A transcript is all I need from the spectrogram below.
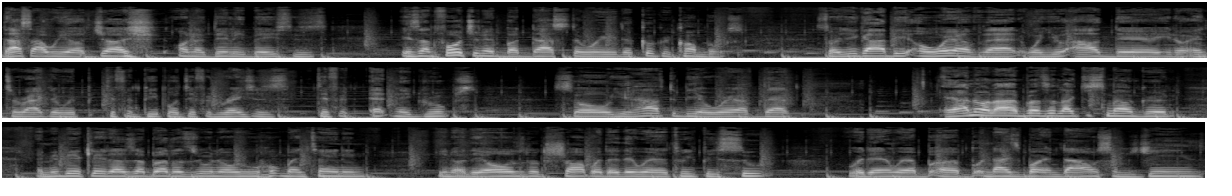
That's how we are judged on a daily basis. It's unfortunate, but that's the way the cookie crumbles. So you gotta be aware of that when you're out there, you know, interacting with different people, different races, different ethnic groups. So you have to be aware of that. And I know a lot of brothers like to smell good. Let me be there's a brothers who know who maintaining, you know, they always look sharp, whether they wear a three-piece suit, whether they wear uh, a, a nice button down, some jeans,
